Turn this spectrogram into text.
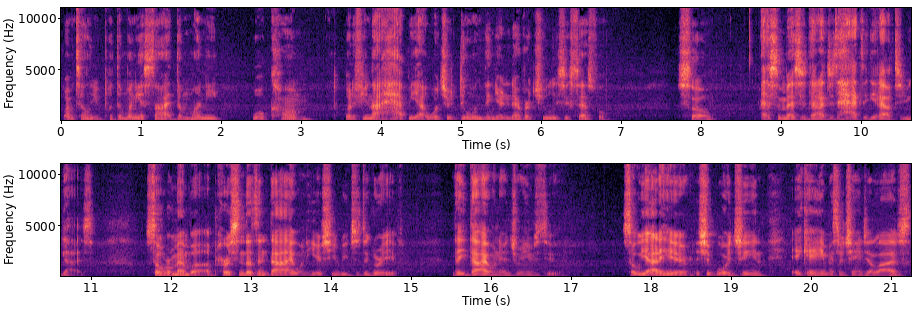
But I'm telling you, put the money aside. The money will come. But if you're not happy at what you're doing, then you're never truly successful. So that's the message that I just had to get out to you guys. So remember, a person doesn't die when he or she reaches the grave. They die when their dreams do. So we out of here. It's your boy Jean, aka Mr. Changing Lives.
